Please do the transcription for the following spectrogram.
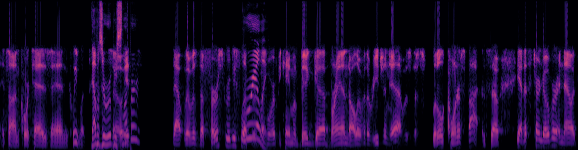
It's on Cortez and Cleveland. That was a Ruby So it- Slipper? That, that was the first Ruby Slipper Really? before it became a big uh, brand all over the region. Yeah, it was this little corner spot, and so yeah, that's turned over, and now it's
